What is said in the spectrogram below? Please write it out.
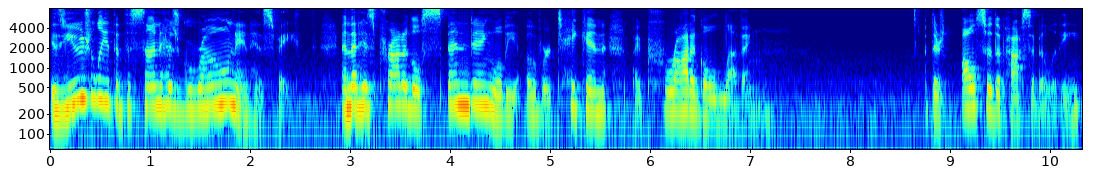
is usually that the son has grown in his faith and that his prodigal spending will be overtaken by prodigal loving. But there's also the possibility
